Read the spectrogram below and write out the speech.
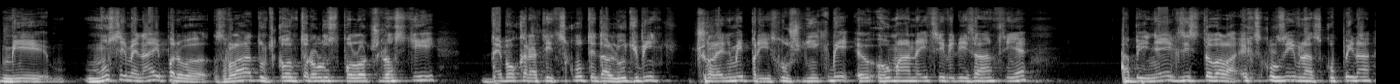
My musíme najprv zvládnuť kontrolu spoločnosti demokratickú, teda ľuďmi, členmi, príslušníkmi e, humánej civilizácie, aby neexistovala exkluzívna skupina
